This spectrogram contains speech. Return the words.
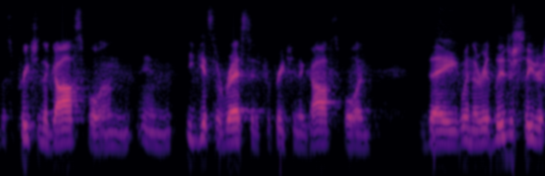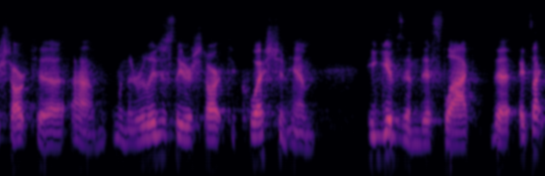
was preaching the gospel, and, and he gets arrested for preaching the gospel. And they, when the religious leaders start to, um, when the religious leaders start to question him, he gives them this like the, it's like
